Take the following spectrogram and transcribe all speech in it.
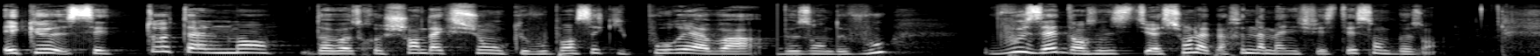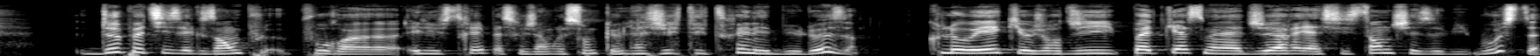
et que c'est totalement dans votre champ d'action ou que vous pensez qu'il pourrait avoir besoin de vous, vous êtes dans une situation où la personne a manifesté son besoin. Deux petits exemples pour euh, illustrer parce que j'ai l'impression que là été très nébuleuse. Chloé, qui est aujourd'hui podcast manager et assistante chez The Bee Boost,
